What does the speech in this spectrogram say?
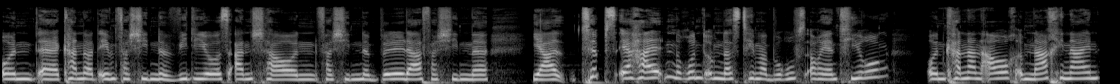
und äh, kann dort eben verschiedene Videos anschauen, verschiedene Bilder, verschiedene ja, Tipps erhalten rund um das Thema Berufsorientierung und kann dann auch im Nachhinein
